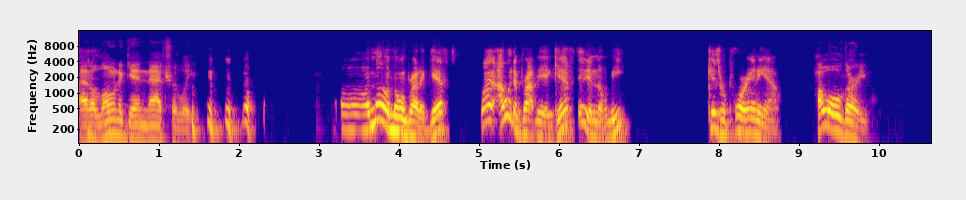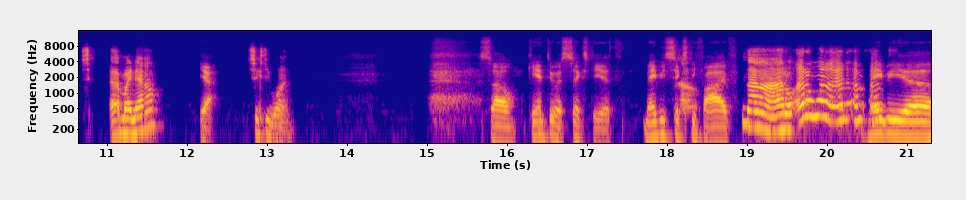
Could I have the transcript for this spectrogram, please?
at alone again, naturally. oh, no, no one brought a gift. Why? I would have brought me a gift. They didn't know me. Kids were poor anyhow. How old are you? Am I now? Yeah. 61. So can't do a 60th. Maybe 65. No, no I don't. I don't want to. Maybe uh,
